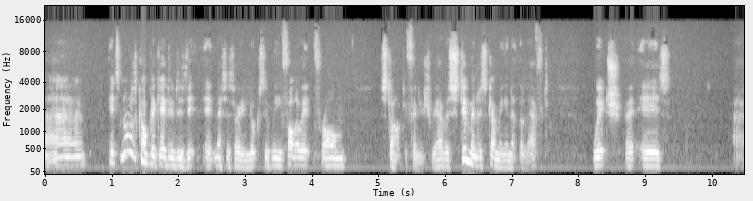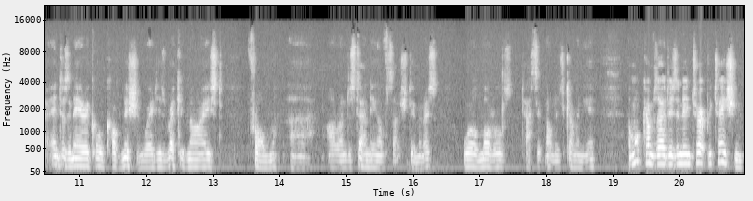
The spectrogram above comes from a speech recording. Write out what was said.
Uh, it's not as complicated as it, it necessarily looks if we follow it from start to finish. We have a stimulus coming in at the left, which uh, is uh, enters an area called cognition, where it is recognized from uh, our understanding of such stimulus, world models, tacit knowledge coming here, and what comes out is an interpretation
